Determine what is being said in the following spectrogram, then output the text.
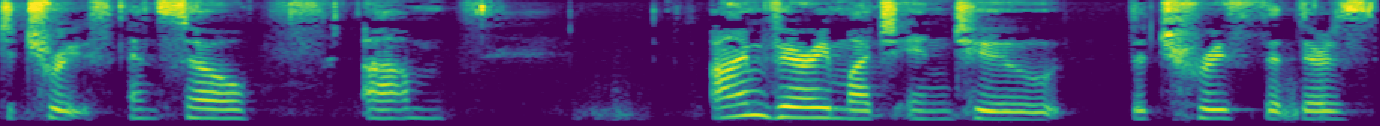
to truth. And so, um, I'm very much into the truth that there's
